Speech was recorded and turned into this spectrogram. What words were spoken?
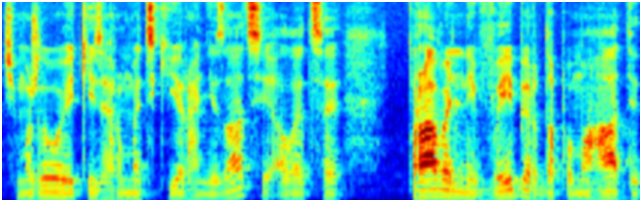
чи можливо в якійсь громадській організації, але це правильний вибір допомагати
